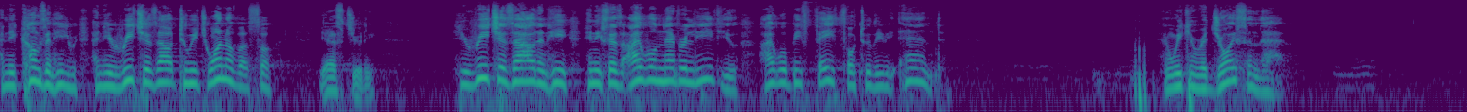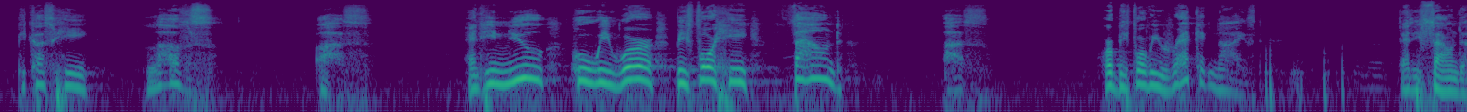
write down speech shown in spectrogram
And he comes and he and he reaches out to each one of us. So, yes, Judy. He reaches out and he and he says, "I will never leave you. I will be faithful to the end." And we can rejoice in that. Because he loves us. And he knew who we were before he found us or before we recognized that He found us.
